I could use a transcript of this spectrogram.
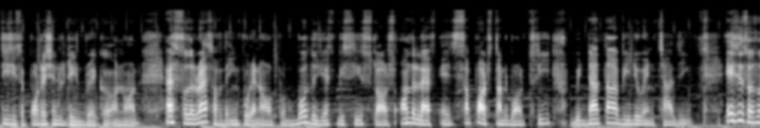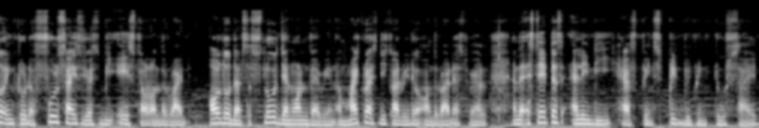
this is a potential deal breaker or not. As for the rest of the input and output, both the USB-C slots on the left edge support Thunderbolt 3 with data, video and charging. Asus also include a full-size USB-A slot on the right although that's a slow Gen 1 variant, a micro SD card reader on the right as well, and the status LED have been split between two sides.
